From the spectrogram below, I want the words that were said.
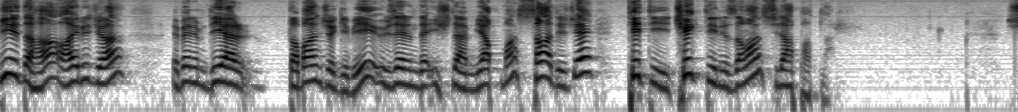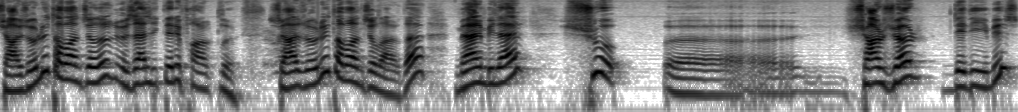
Bir daha ayrıca efendim diğer tabanca gibi üzerinde işlem yapmaz. Sadece tetiği çektiğiniz zaman silah patlar. Şarjörlü tabancaların özellikleri farklı. Şarjörlü tabancalarda mermiler şu e, şarjör dediğimiz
